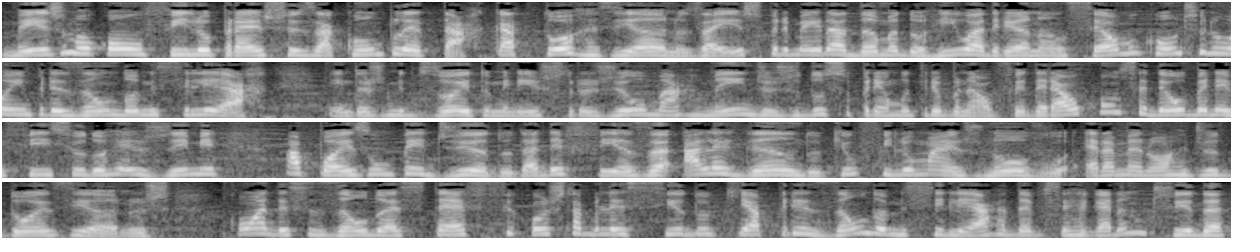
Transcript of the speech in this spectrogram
Mesmo com o filho prestes a completar 14 anos, a ex-primeira-dama do Rio, Adriana Anselmo, continua em prisão domiciliar. Em 2018, o ministro Gilmar Mendes, do Supremo Tribunal Federal, concedeu o benefício do regime após um pedido da defesa alegando que o filho mais novo era menor de 12 anos. Com a decisão do STF, ficou estabelecido que a prisão domiciliar deve ser garantida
